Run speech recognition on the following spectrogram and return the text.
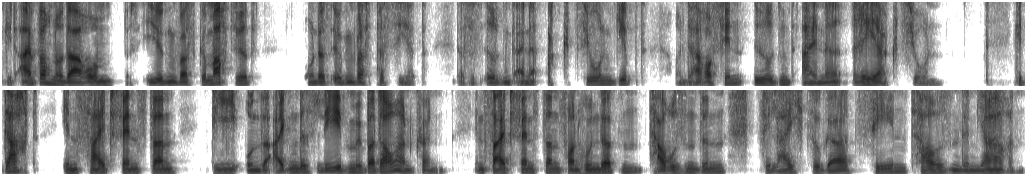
geht einfach nur darum, dass irgendwas gemacht wird und dass irgendwas passiert, dass es irgendeine Aktion gibt und daraufhin irgendeine Reaktion. Gedacht in Zeitfenstern, die unser eigenes Leben überdauern können in Zeitfenstern von Hunderten, Tausenden, vielleicht sogar Zehntausenden Jahren.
